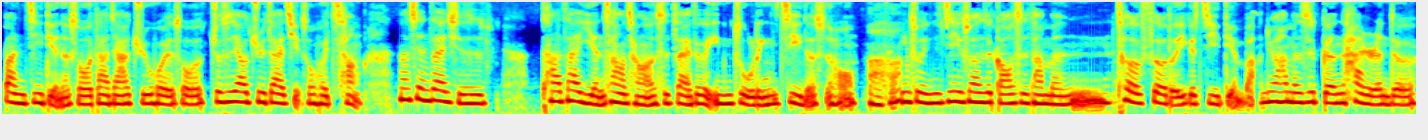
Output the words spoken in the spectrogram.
办祭典的时候，大家聚会的时候就是要聚在一起的时候会唱。那现在其实他在演唱场合是在这个英祖灵祭的时候，英祖灵祭算是高氏他们特色的一个祭典吧，因为他们是跟汉人的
